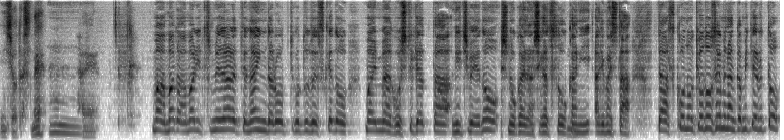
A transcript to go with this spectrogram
印象ですね。うん、はい。まあ、まだあまり詰められてないんだろうってことですけど、まあ、今ご指摘あった日米の首脳会談4月10日にありました、うん、であそこの共同声明なんか見てると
